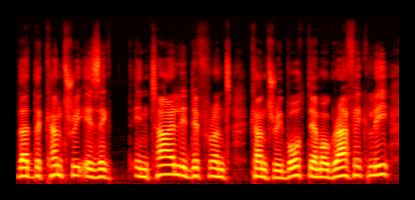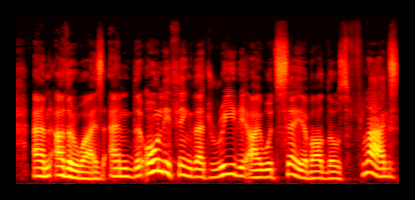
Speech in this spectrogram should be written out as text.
that the country is a entirely different country, both demographically and otherwise. And the only thing that really I would say about those flags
